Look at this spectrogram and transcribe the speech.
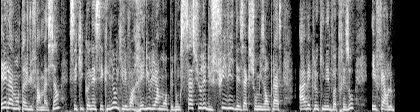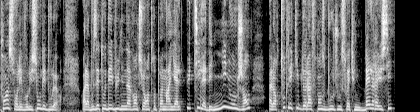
Et l'avantage du pharmacien, c'est qu'il connaît ses clients et qu'il les voit régulièrement. Il peut donc s'assurer du suivi des actions mises en place avec le kiné de votre réseau et faire le point sur l'évolution des douleurs. Voilà, vous êtes au début d'une aventure entrepreneuriale utile à des millions de gens. Alors toute l'équipe de la France Bouge vous souhaite une belle réussite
